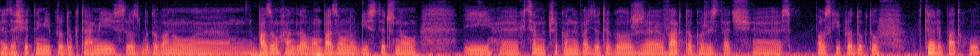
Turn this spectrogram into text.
ze świetnymi produktami, z rozbudowaną bazą handlową, bazą logistyczną, i e, chcemy przekonywać do tego, że warto korzystać e, z polskich produktów. W tym wypadku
